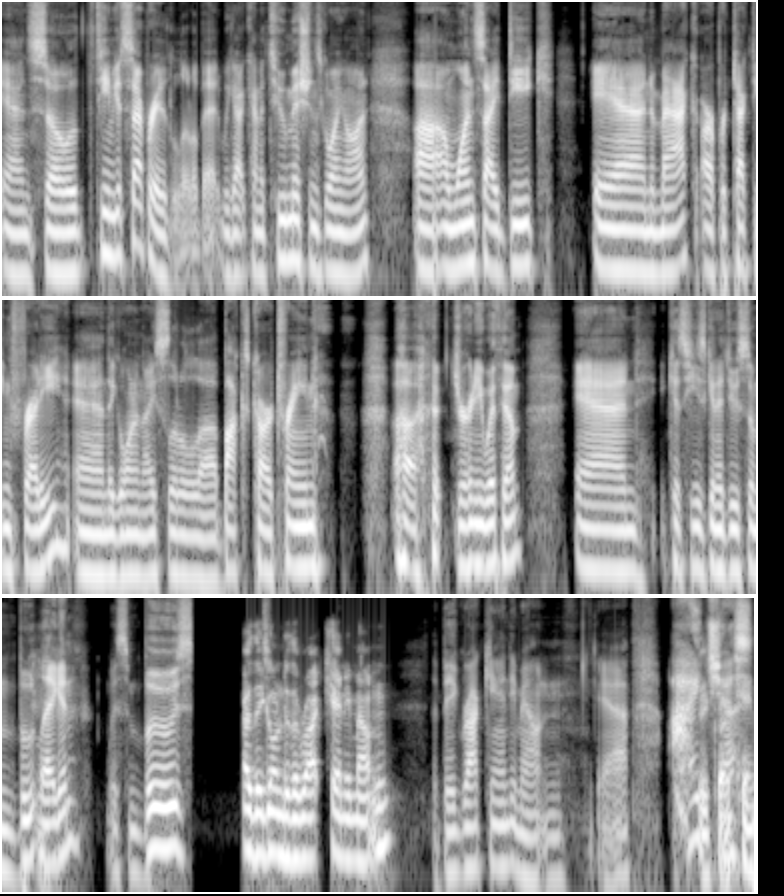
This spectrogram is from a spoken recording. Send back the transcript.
and so the team gets separated a little bit. We got kind of two missions going on. Uh, on one side, Deke and Mac are protecting Freddy, and they go on a nice little uh, boxcar train uh, journey with him, and because he's going to do some bootlegging with some booze. Are they going to the Rock Candy Mountain? The Big Rock Candy Mountain. Yeah, I big just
